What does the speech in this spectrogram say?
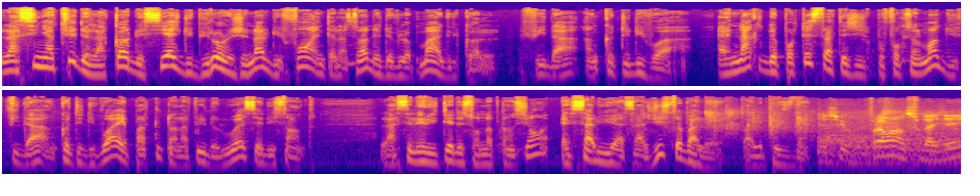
La signature de l'accord de siège du bureau régional du Fonds international de développement agricole, FIDA, en Côte d'Ivoire. Un acte de portée stratégique pour le fonctionnement du FIDA en Côte d'Ivoire et partout en Afrique de l'Ouest et du Centre. La célérité de son obtention est saluée à sa juste valeur par le président. Je suis vraiment soulagé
